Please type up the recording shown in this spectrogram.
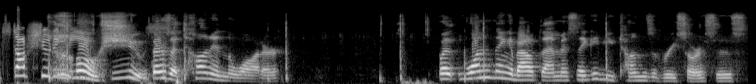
Stop shooting me. Oh shoot, there's a ton in the water. But one thing about them is they give you tons of resources.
